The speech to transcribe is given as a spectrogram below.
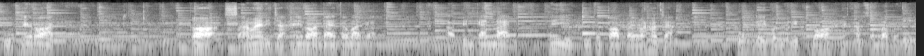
ปลูกให้รอด ก็สามารถที่จะให้รอดได้แต่ว่าก็อ่าเป็นการบ้านในอีกปีต่อไปว่าเขาจะปลูกได้ผลผลิตบ่นะครับสำหรับวันนี้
